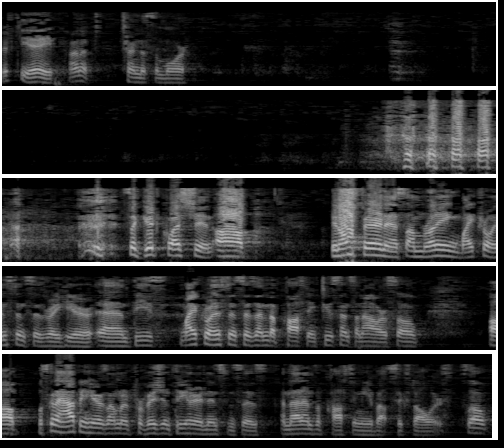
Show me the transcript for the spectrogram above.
58. I'm going to turn to some more. it's a good question. Uh, in all fairness, I'm running micro instances right here, and these micro instances end up costing two cents an hour. So uh, what's going to happen here is I'm going to provision 300 instances, and that ends up costing me about six dollars. So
